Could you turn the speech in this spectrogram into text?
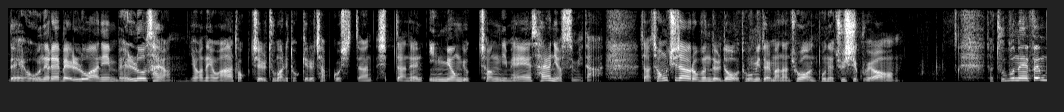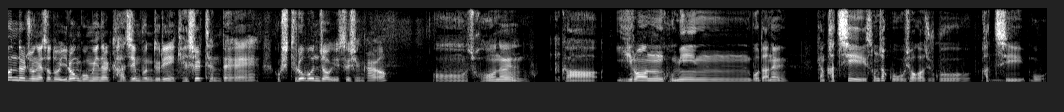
네, 오늘의 멜로 아닌 멜로 사연, 연애와 덕질 두 마리 토끼를 잡고 싶다, 싶다는 익명육청님의 사연이었습니다. 자, 청취자 여러분들도 도움이 될 만한 조언 보내주시고요. 자, 두 분의 팬분들 중에서도 이런 고민을 가진 분들이 계실 텐데, 혹시 들어본 적 있으신가요? 어, 저는, 그니까, 이런 고민보다는 그냥 같이 손잡고 오셔가지고 같이 뭐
